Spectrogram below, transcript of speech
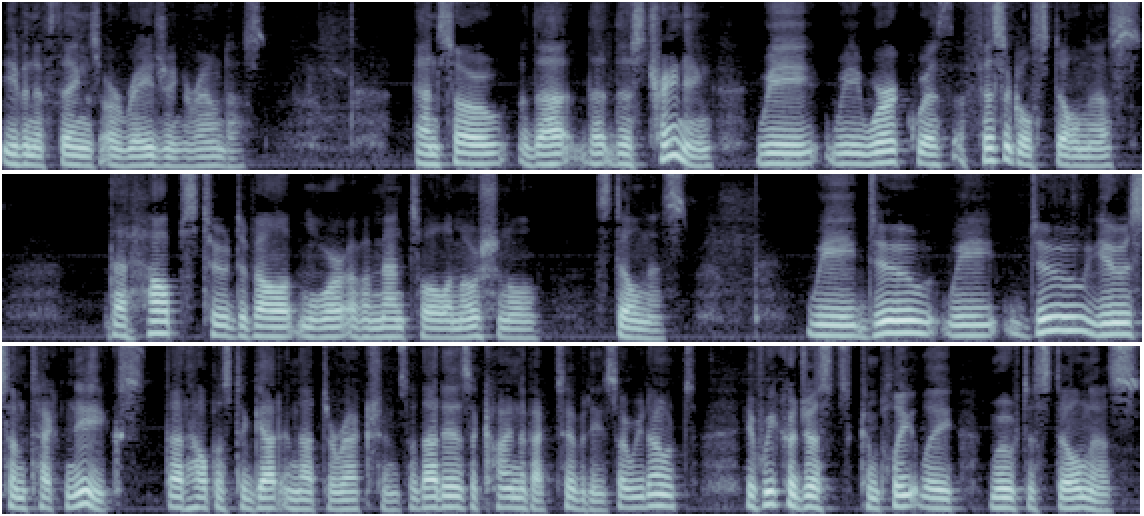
even if things are raging around us. And so, that, that this training, we, we work with a physical stillness that helps to develop more of a mental, emotional stillness we do we do use some techniques that help us to get in that direction. So that is a kind of activity. So we don't if we could just completely move to stillness,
